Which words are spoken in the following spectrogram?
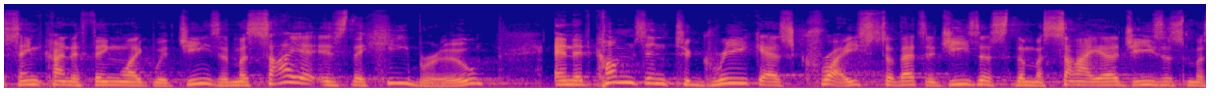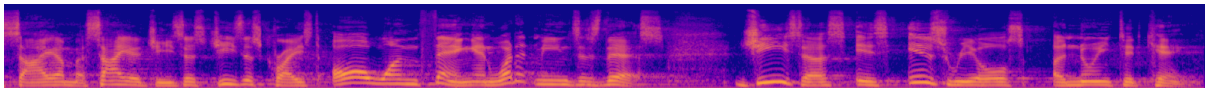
same kind of thing like with Jesus. Messiah is the Hebrew, and it comes into Greek as Christ. So that's a Jesus the Messiah, Jesus Messiah, Messiah Jesus, Jesus Christ, all one thing. And what it means is this Jesus is Israel's anointed king.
